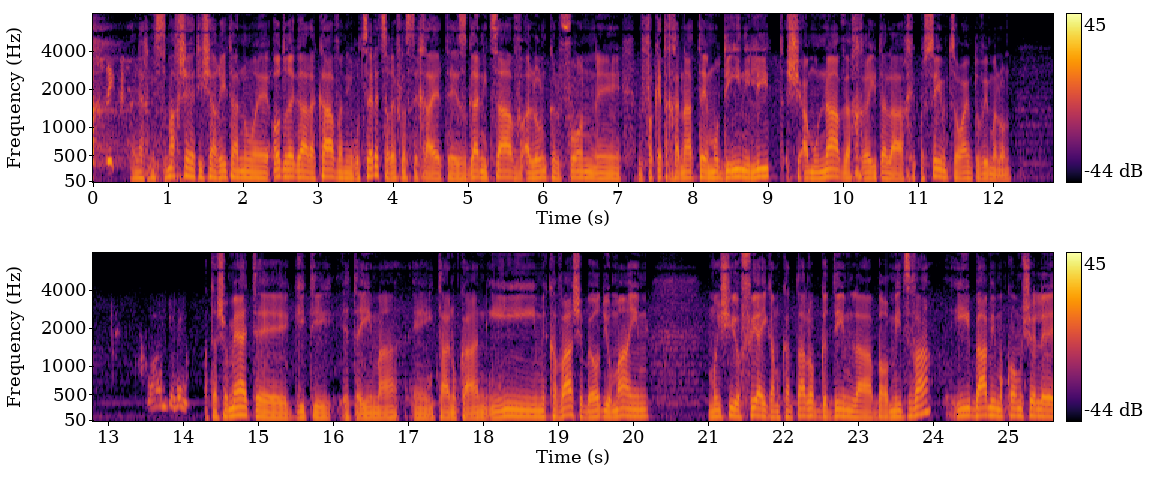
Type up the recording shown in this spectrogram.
מחזיק. אנחנו נשמח שתישארי איתנו אה, עוד רגע על הקו. אני רוצה לצרף לשיחה את אה, סגן ניצב אלון כלפון, אה, מפקד תחנת מודיעין עילית, שאמונה ואחראית על החיפושים. צהריים טובים, אלון. אתה שומע את גיטי, את האימא, איתנו כאן. היא מקווה שבעוד יומיים מוישי יופיע, היא גם קנתה לו בגדים לבר מצווה. היא באה ממקום של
